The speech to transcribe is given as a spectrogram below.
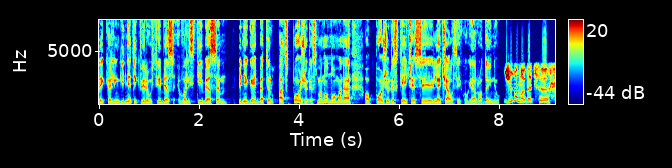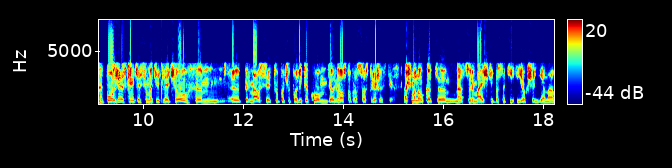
reikalingi ne tik vyriausybės, valstybės pinigai, bet ir pats požiūris. Mano nuomonė, o požiūris keičiasi lėčiausiai, ko gero, dainių. Žinoma, bet e, požiūris keičiasi matyti lėčiau, e, pirmiausiai tų pačių politikų dėl vienos paprastos priežasties. Aš manau, kad mes turime aiškiai pasakyti, jog šiandieną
